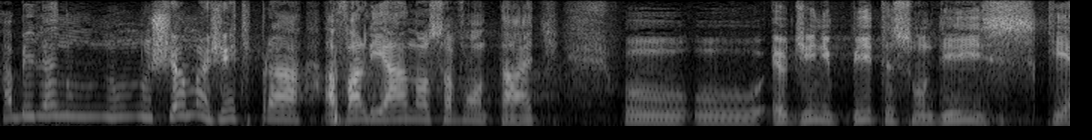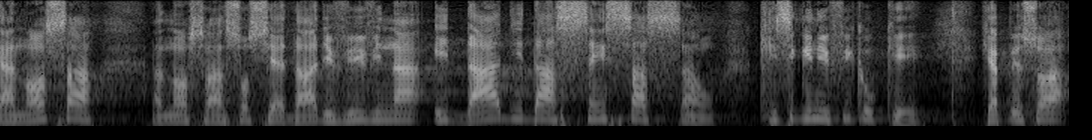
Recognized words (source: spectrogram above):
A Bíblia não, não, não chama a gente para avaliar a nossa vontade. O, o Eugene Peterson diz que a nossa a nossa sociedade vive na idade da sensação, que significa o quê? Que a pessoa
